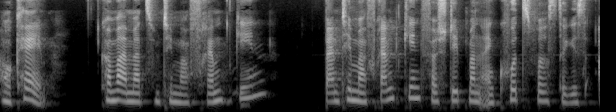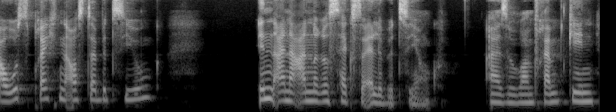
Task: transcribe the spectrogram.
Okay. Kommen wir einmal zum Thema Fremdgehen. Beim Thema Fremdgehen versteht man ein kurzfristiges Ausbrechen aus der Beziehung in eine andere sexuelle Beziehung. Also beim Fremdgehen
